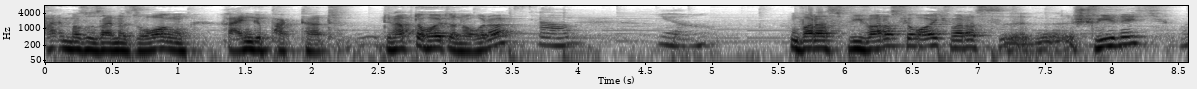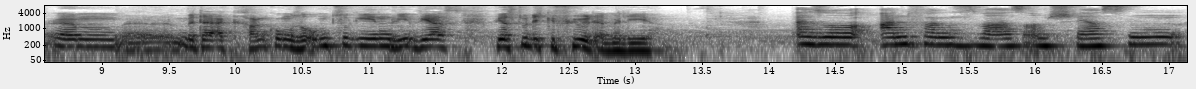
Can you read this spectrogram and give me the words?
ja immer so seine Sorgen reingepackt hat. Den habt ihr heute noch, oder? Ja. Ja. Und war das, wie war das für euch? War das äh, schwierig, ähm, äh, mit der Erkrankung so umzugehen? Wie, wie, hast, wie hast du dich gefühlt, Emily? Also anfangs war es am schwersten,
